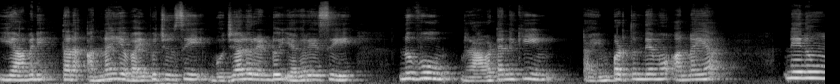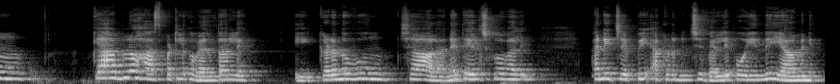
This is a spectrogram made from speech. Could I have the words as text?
యామిని తన అన్నయ్య వైపు చూసి భుజాలు రెండు ఎగరేసి నువ్వు రావటానికి టైం పడుతుందేమో అన్నయ్య. నేను క్యాబ్లో హాస్పిటల్కి వెళ్తానులే. ఇక్కడ నువ్వు చాలానే తేల్చుకోవాలి అని చెప్పి అక్కడ నుంచి వెళ్ళిపోయింది యామిని.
